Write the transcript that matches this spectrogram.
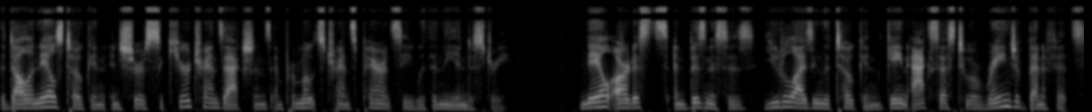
The Dollar Nails token ensures secure transactions and promotes transparency within the industry. Nail artists and businesses utilizing the token gain access to a range of benefits,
